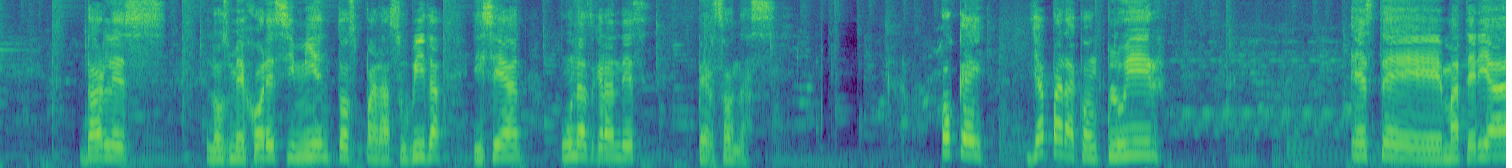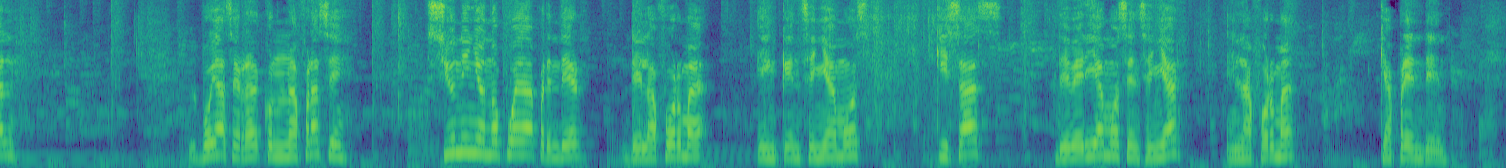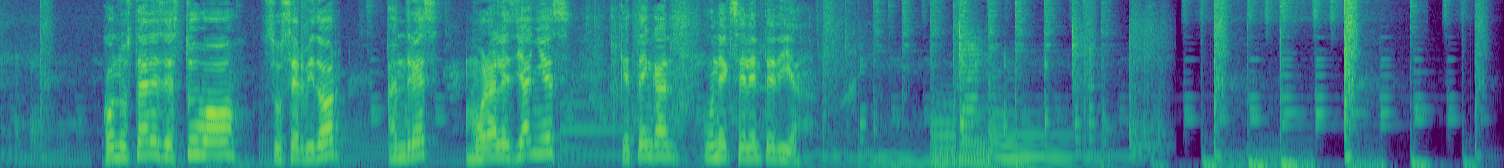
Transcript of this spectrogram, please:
darles los mejores cimientos para su vida y sean unas grandes personas. Ok, ya para concluir este material, voy a cerrar con una frase. Si un niño no puede aprender de la forma en que enseñamos, quizás deberíamos enseñar en la forma que aprenden. Con ustedes estuvo su servidor Andrés Morales Yáñez. Que tengan un excelente día.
